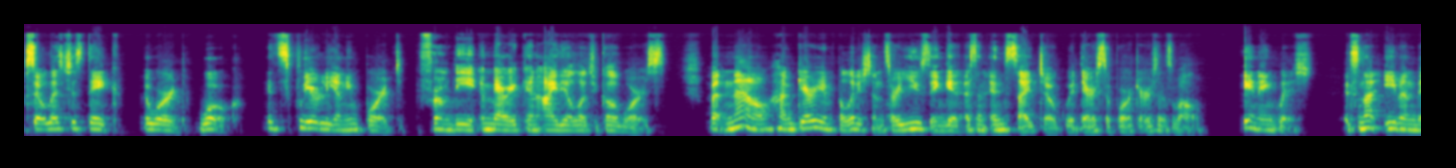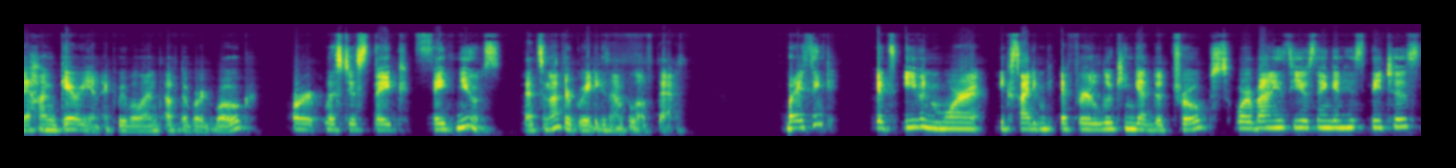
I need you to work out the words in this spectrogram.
So let's just take the word woke. It's clearly an import from the American ideological wars. But now Hungarian politicians are using it as an inside joke with their supporters as well in English. It's not even the Hungarian equivalent of the word woke. Or let's just take fake news. That's another great example of that. But I think it's even more exciting if we're looking at the tropes Orban is using in his speeches,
